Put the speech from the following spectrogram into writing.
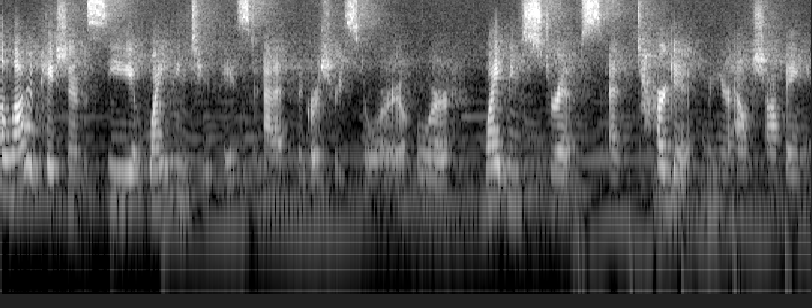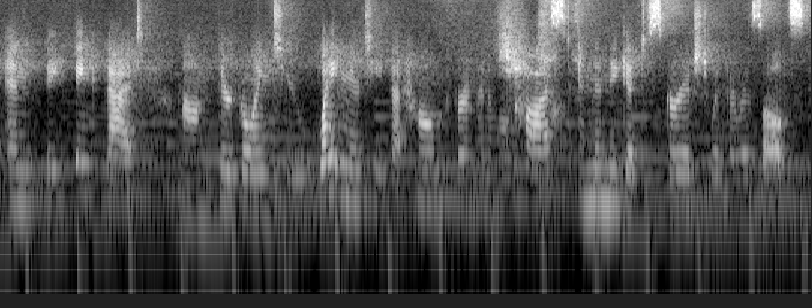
A lot of patients see whitening toothpaste at the grocery store or whitening strips at Target when you're out shopping and they think that um, they're going to whiten their teeth at home for a minimal cost and then they get discouraged with the results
